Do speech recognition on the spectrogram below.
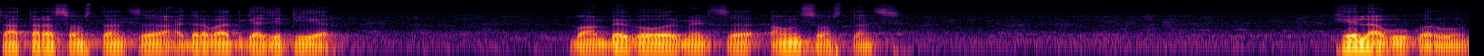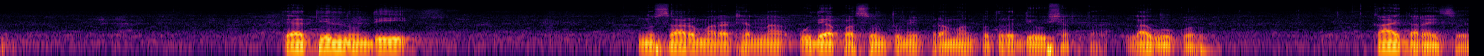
सातारा संस्थांचं हैदराबाद गॅजेटियर बॉम्बे गव्हर्मेंटचं औन संस्थांचं हे लागू करून त्यातील नोंदी नुसार मराठ्यांना उद्यापासून तुम्ही प्रमाणपत्र देऊ शकता. लागू करून काय करायचं?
